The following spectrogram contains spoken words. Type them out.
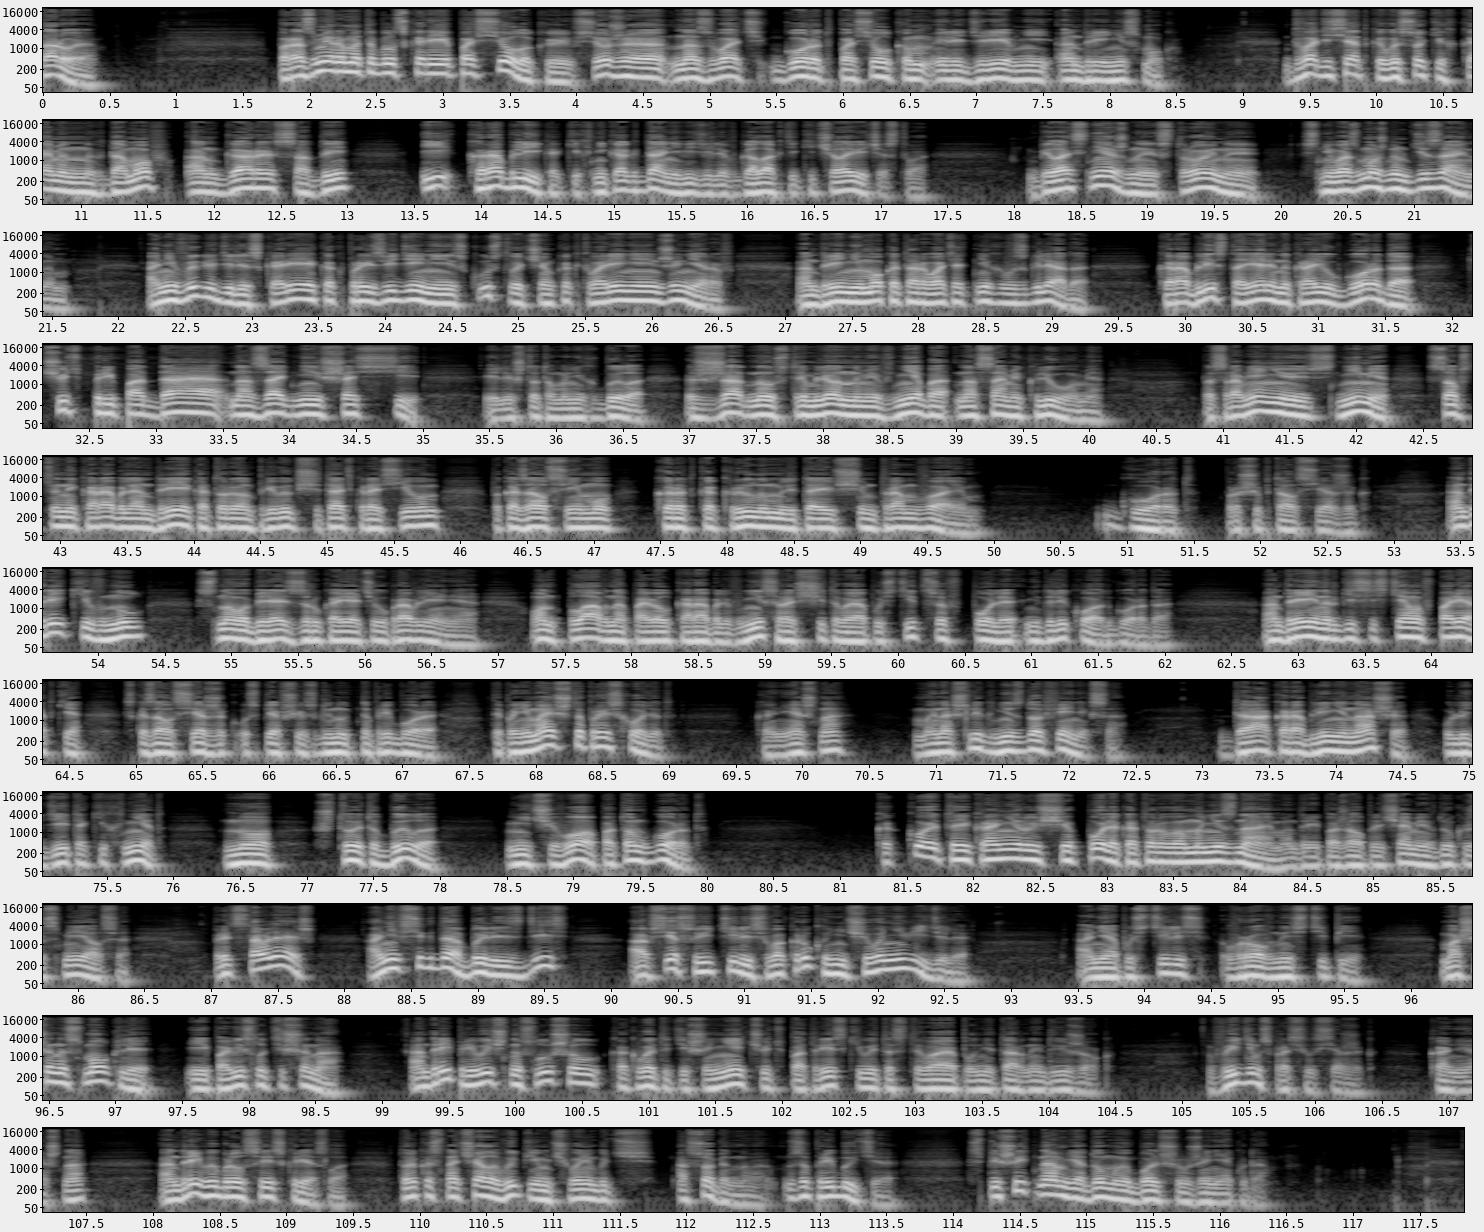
Второе. По размерам это был скорее поселок, и все же назвать город поселком или деревней Андрей не смог. Два десятка высоких каменных домов, ангары, сады и корабли, каких никогда не видели в галактике человечества. Белоснежные, стройные, с невозможным дизайном. Они выглядели скорее как произведение искусства, чем как творение инженеров. Андрей не мог оторвать от них взгляда. Корабли стояли на краю города, чуть припадая на задние шасси, или что там у них было, с жадно устремленными в небо носами клювами. По сравнению с ними, собственный корабль Андрея, который он привык считать красивым, показался ему короткокрылым летающим трамваем. «Город», — прошептал Сержик. Андрей кивнул, снова берясь за рукояти управления. Он плавно повел корабль вниз, рассчитывая опуститься в поле недалеко от города. «Андрей, энергосистема в порядке», — сказал Сержик, успевший взглянуть на приборы. «Ты понимаешь, что происходит?» «Конечно. Мы нашли гнездо Феникса». «Да, корабли не наши, у людей таких нет. Но что это было? Ничего, а потом город». «Какое-то экранирующее поле, которого мы не знаем», — Андрей пожал плечами и вдруг рассмеялся. «Представляешь, они всегда были здесь, а все суетились вокруг и ничего не видели». Они опустились в ровной степи. Машины смолкли, и повисла тишина. Андрей привычно слушал, как в этой тишине чуть потрескивает, остывая планетарный движок. «Выйдем?» — спросил Сержик. «Конечно». Андрей выбрался из кресла. Только сначала выпьем чего-нибудь особенного, за прибытие. Спешить нам, я думаю, больше уже некуда».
